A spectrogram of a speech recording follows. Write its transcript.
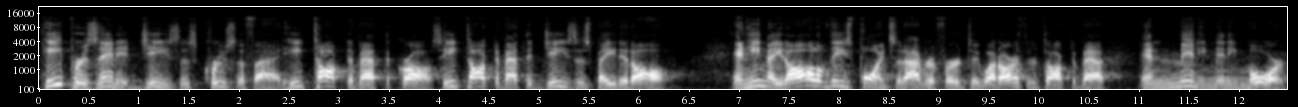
He presented Jesus crucified. He talked about the cross. He talked about that Jesus paid it all. And he made all of these points that I've referred to, what Arthur talked about, and many, many more,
